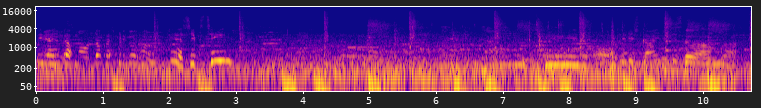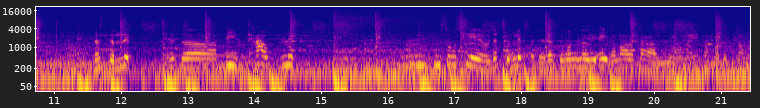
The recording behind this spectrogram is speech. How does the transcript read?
big ass duck. small duck, that's pretty good, huh? Yeah, 16. Oh, look at this guy. This is the um uh, that's the lip. That's the beef cow lip. I'm so scared. That's the lip right there. That's the one that we ate a lot of times. Man, you talking about the tongue.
